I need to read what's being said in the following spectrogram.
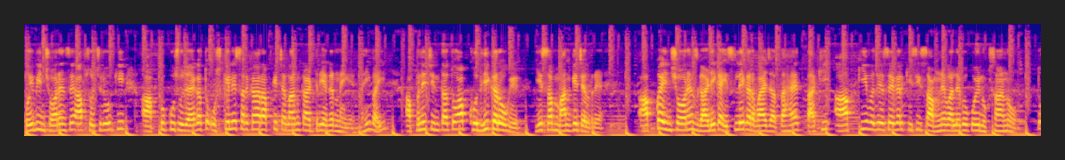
कोई भी इंश्योरेंस है, आप सोच रहे हो कि आपको कुछ हो जाएगा तो उसके लिए सरकार आपके चलान काट रही है, अगर नहीं है। नहीं भाई, अपनी चिंता तो आप खुद ही करोगे। ये सब मान के चल रहे हैं। आपका इंश्योरेंस गाड़ी का इसलिए करवाया जाता है ताकि आपकी वजह से अगर किसी सामने वाले को कोई नुकसान हो तो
